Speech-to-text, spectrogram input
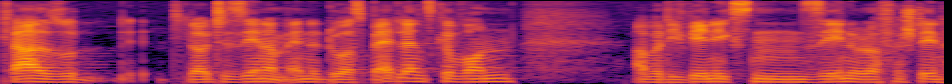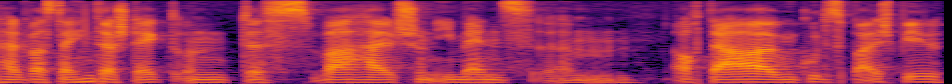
klar, so, die Leute sehen am Ende, du hast Badlands gewonnen, aber die wenigsten sehen oder verstehen halt, was dahinter steckt. Und das war halt schon immens. Ähm, auch da ein gutes Beispiel.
